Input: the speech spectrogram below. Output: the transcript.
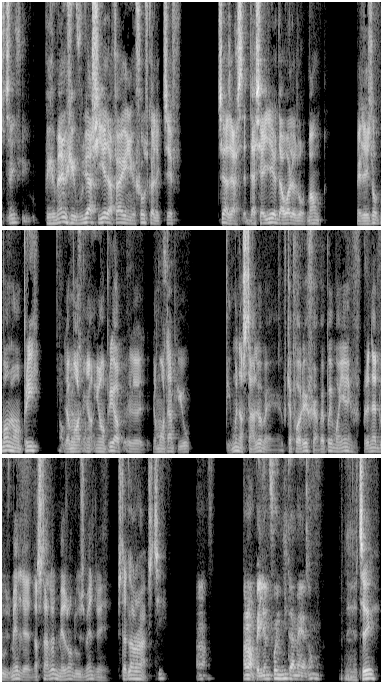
sais? chez vous. Puis même, j'ai voulu essayer de faire une chose collective. Tu sais, d'essayer d'avoir les autres mondes. Mais les autres mondes ont pris le, mon- ils ont, ils ont pris le montant plus haut. Puis moi, dans ce temps-là, ben, j'étais pas riche, j'avais pas les moyens, je prenais 12 000. Dans ce temps-là, une maison de 12 000, ben, c'était de l'argent, tu Ah non. Ah non, payer une fois et demie ta maison. sais. Tu sais,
